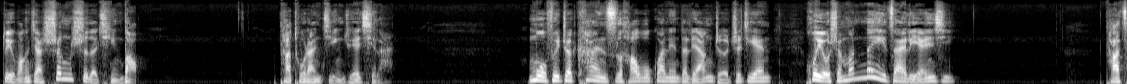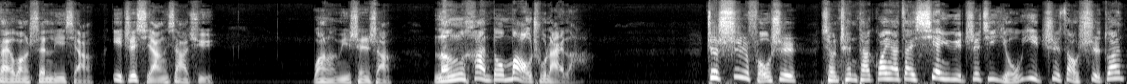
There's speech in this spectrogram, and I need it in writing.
对王家生事的情报。他突然警觉起来。莫非这看似毫无关联的两者之间会有什么内在联系？他再往深里想，一直想下去，王老民身上冷汗都冒出来了。这是否是想趁他关押在县狱之机，有意制造事端，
